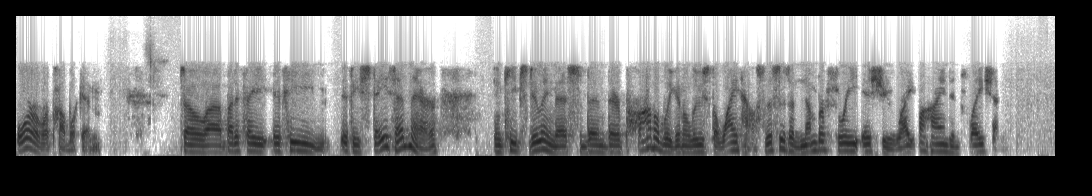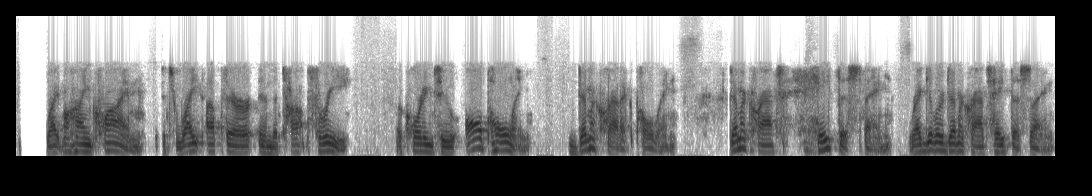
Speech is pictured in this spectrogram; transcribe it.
or a Republican. So, uh, but if they if he if he stays in there and keeps doing this, then they're probably going to lose the White House. This is a number three issue, right behind inflation right behind crime. It's right up there in the top three, according to all polling, Democratic polling. Democrats hate this thing. Regular Democrats hate this thing.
